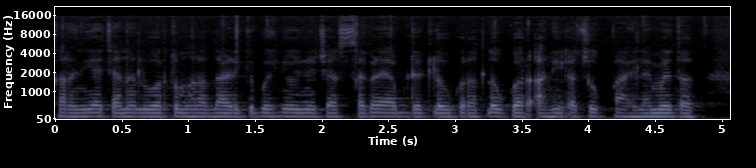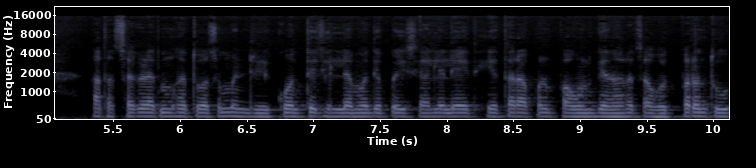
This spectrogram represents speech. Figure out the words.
कारण या चॅनलवर तुम्हाला लाडकी बहीण योजनेच्या सगळ्या अपडेट लवकरात लवकर आणि अचूक पाहायला मिळतात. आता सगळ्यात महत्त्वाचं म्हणजे कोणत्या जिल्ह्यामध्ये पैसे आलेले आहेत हे तर आपण पाहून घेणारच आहोत. परंतु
